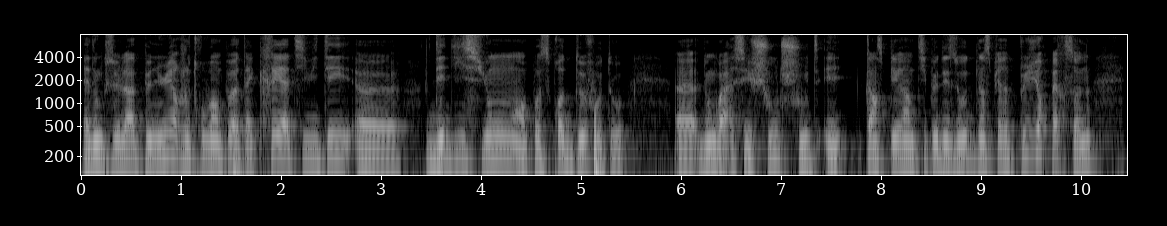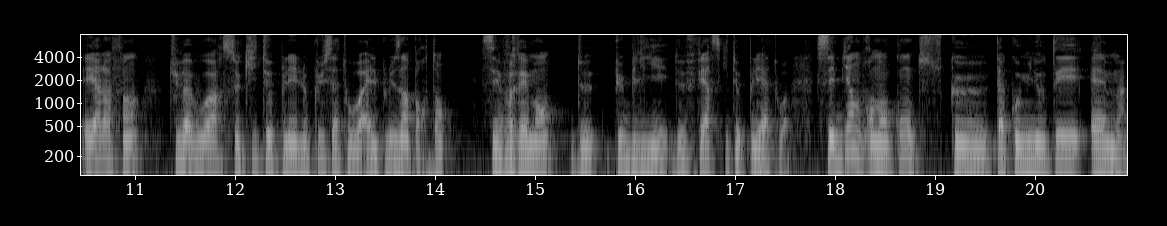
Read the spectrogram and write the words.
Et donc cela peut nuire, je trouve, un peu à ta créativité euh, d'édition en post-prod de photos. donc voilà, c'est shoot, shoot et t'inspirer un petit peu des autres, d'inspirer plusieurs personnes, et à la fin, tu vas voir ce qui te plaît le plus à toi et le plus important. C'est vraiment de publier, de faire ce qui te plaît à toi. C'est bien de prendre en compte ce que ta communauté aime,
